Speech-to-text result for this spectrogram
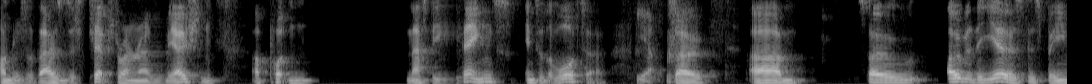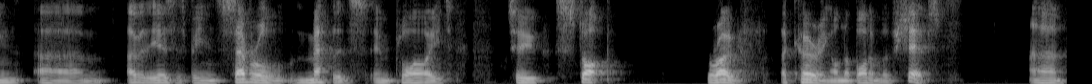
hundreds of thousands of ships running around the ocean are putting nasty things into the water. Yeah. So, um, so over the years, there's been um, over the years there's been several methods employed to stop growth occurring on the bottom of ships. Um,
